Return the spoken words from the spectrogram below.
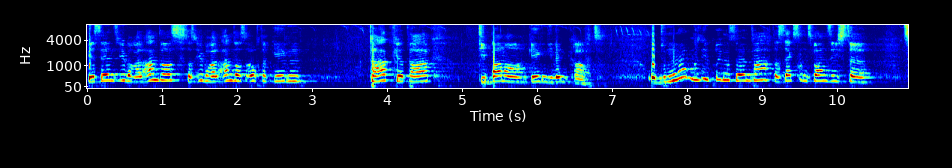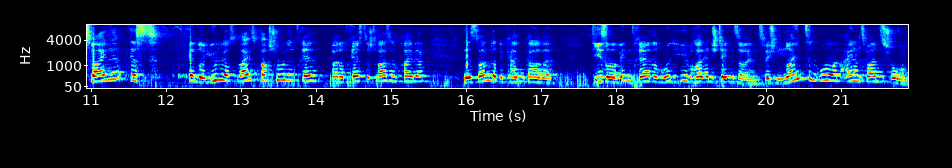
wir sehen es überall anders, dass überall anders auch dagegen Tag für Tag die Banner gegen die Windkraft. Und morgen ist übrigens so ein Tag, der 26.02. ist in der Julius-Weißbach-Schule bei der Dresdner Straße in Freiberg eine Sonderbekanntgabe dieser Windräder, wo die überall entstehen sollen, zwischen 19 Uhr und 21 Uhr.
